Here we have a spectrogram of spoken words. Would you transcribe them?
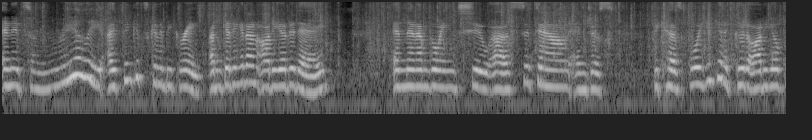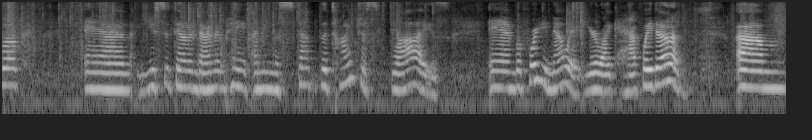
and it's really, I think it's going to be great. I'm getting it on audio today. And then I'm going to uh, sit down and just, because boy, you get a good audiobook and you sit down and diamond paint. I mean, the stuff, the time just flies. And before you know it, you're like halfway done. Um,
